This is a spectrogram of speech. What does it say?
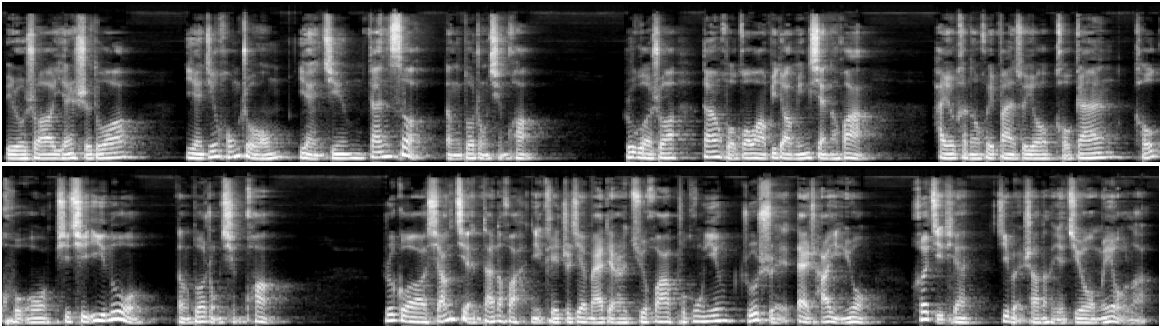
比如说眼屎多、眼睛红肿、眼睛干涩等多种情况。如果说肝火过旺比较明显的话，还有可能会伴随有口干、口苦、脾气易怒等多种情况。如果想简单的话，你可以直接买点菊花、蒲公英煮水代茶饮用，喝几天，基本上呢也就没有了。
